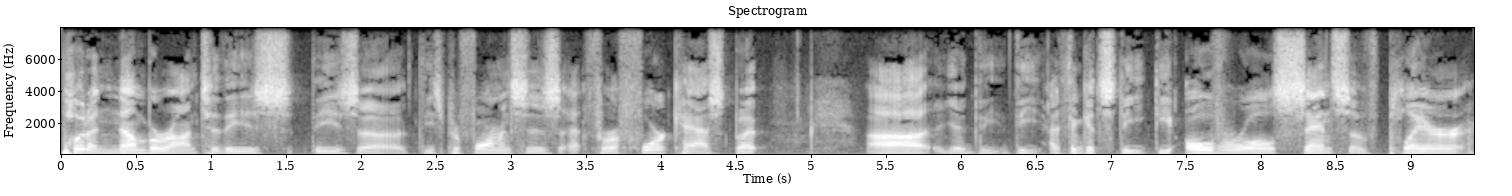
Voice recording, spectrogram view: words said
put a number onto these these uh, these performances for a forecast, but uh, the, the, I think it's the, the overall sense of player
